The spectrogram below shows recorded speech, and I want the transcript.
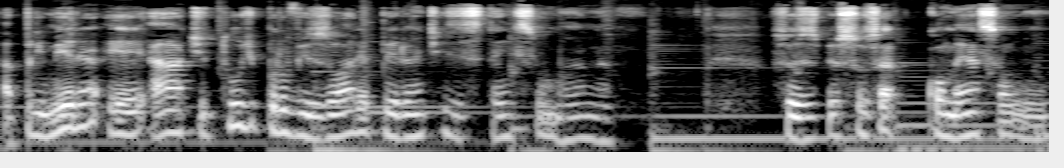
A primeira é a atitude provisória perante a existência humana. As pessoas começam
